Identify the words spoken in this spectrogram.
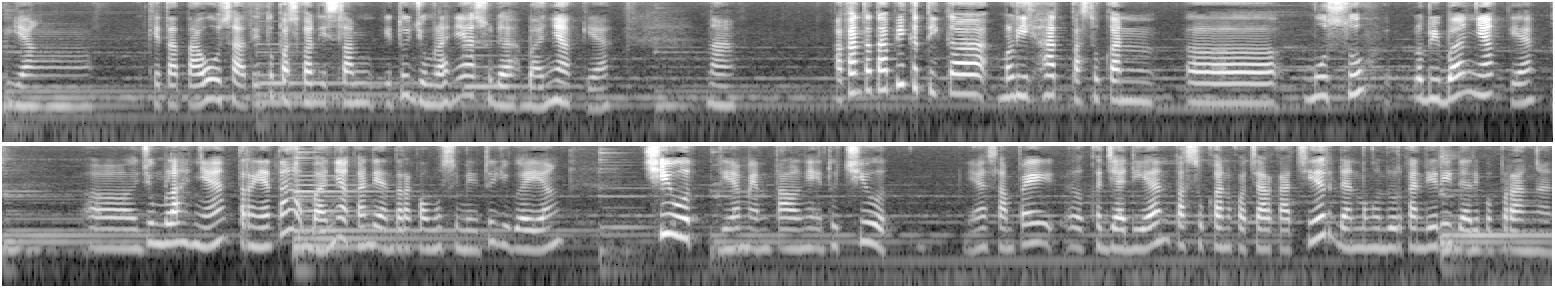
Yang kita tahu saat itu pasukan Islam itu jumlahnya sudah banyak ya. Nah, akan tetapi ketika melihat pasukan uh, musuh lebih banyak ya uh, jumlahnya, ternyata banyak kan di antara kaum muslimin itu juga yang ciut ya mentalnya itu ciut ya sampai e, kejadian pasukan kocar kacir dan mengundurkan diri dari peperangan.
